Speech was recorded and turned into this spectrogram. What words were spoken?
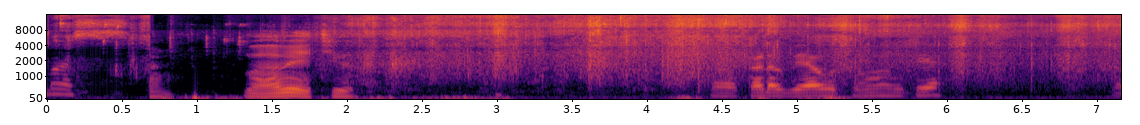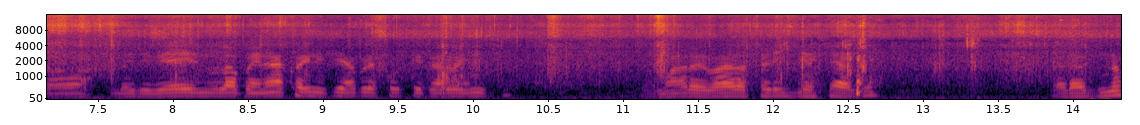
બસ. હવે થયું. કડક વ્યાવું શું રીતે તો બધી વેઈ ઓલા પાસે નાખવાની છે આપણે ફૂટી કરવાની છે. મારો વારો ચડી ગયા છે આજે. કડકનો.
